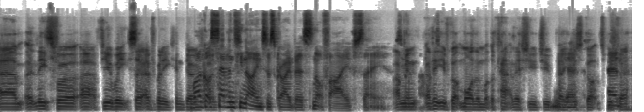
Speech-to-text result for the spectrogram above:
Um, at least for uh, a few weeks, so everybody can go. Well, I've got find it. 79 subscribers, not five. So, I mean, I think you've got more than what the Catalyst YouTube page Yeah. has got. To be Um, fair,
